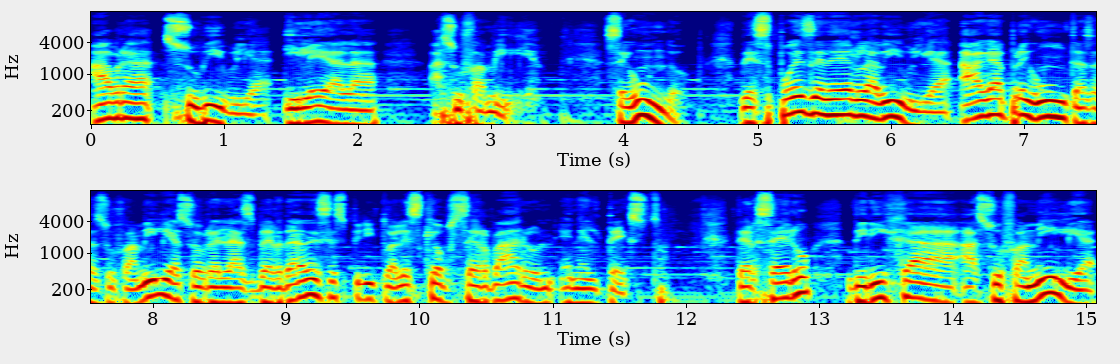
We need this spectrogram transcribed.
abra su Biblia y léala a su familia. Segundo, después de leer la Biblia, haga preguntas a su familia sobre las verdades espirituales que observaron en el texto. Tercero, dirija a su familia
